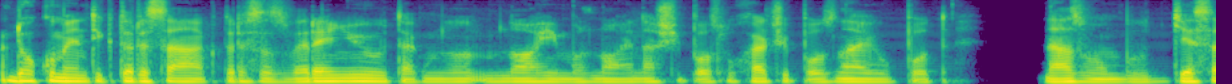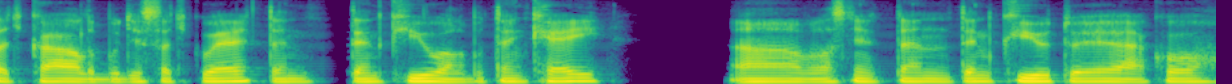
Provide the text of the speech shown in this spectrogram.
dokumenty, ktoré sa, ktoré sa zverejňujú, tak mnohí, možno aj naši poslucháči poznajú pod názvom buď 10K alebo 10Q, ten, ten Q alebo ten K. A vlastne ten, ten Q to je ako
